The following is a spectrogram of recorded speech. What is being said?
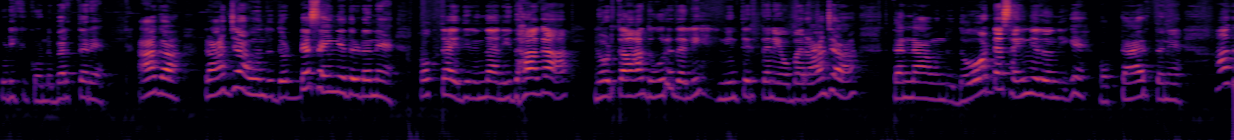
ಹುಡುಕಿಕೊಂಡು ಬರ್ತಾರೆ. ಆಗ ರಾಜ ಒಂದು ದೊಡ್ಡ ಸೈನ್ಯದೊಡನೆ ಹೋಗ್ತಾ ಇದ್ರಿಂದ ನಿಧಾಗ ನೋಡ್ತಾ ದೂರದಲ್ಲಿ ನಿಂತಿರ್ತಾನೆ. ಒಬ್ಬ ರಾಜ ತನ್ನ ಒಂದು ದೊಡ್ಡ ಸೈನ್ಯದೊಂದಿಗೆ ಹೋಗ್ತಾ ಇರ್ತಾನೆ. ಆಗ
